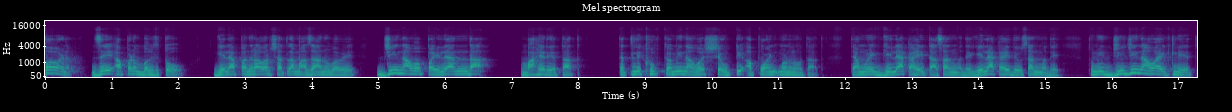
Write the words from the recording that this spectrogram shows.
पण जे आपण बघतो गेल्या पंधरा वर्षातला माझा अनुभव आहे जी नावं पहिल्यांदा बाहेर येतात. त्यातली खूप कमी नावं शेवटी अपॉइंट म्हणून होतात. त्यामुळे गेल्या काही तासांमध्ये गेल्या काही दिवसांमध्ये तुम्ही जी जी नावं ऐकली आहेत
